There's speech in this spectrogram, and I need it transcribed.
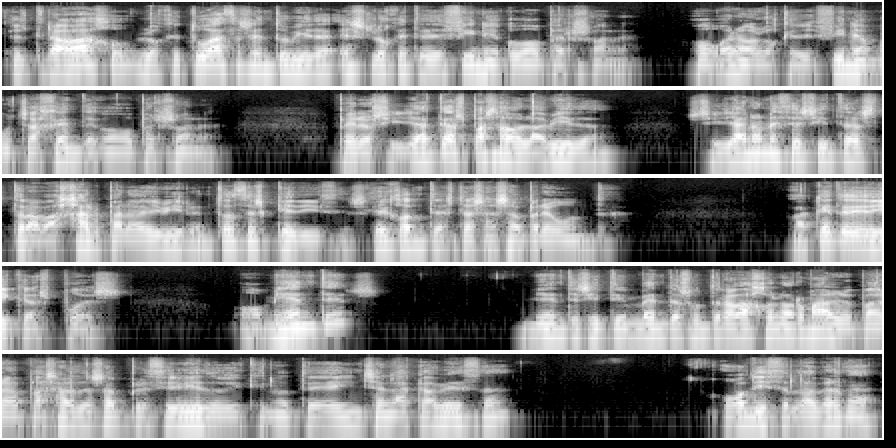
El trabajo, lo que tú haces en tu vida, es lo que te define como persona. O bueno, lo que define a mucha gente como persona. Pero si ya te has pasado la vida, si ya no necesitas trabajar para vivir, entonces ¿qué dices? ¿Qué contestas a esa pregunta? ¿A qué te dedicas? Pues, o mientes, mientes y te inventas un trabajo normal para pasar desapercibido y que no te hinchen la cabeza, o dices la verdad.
